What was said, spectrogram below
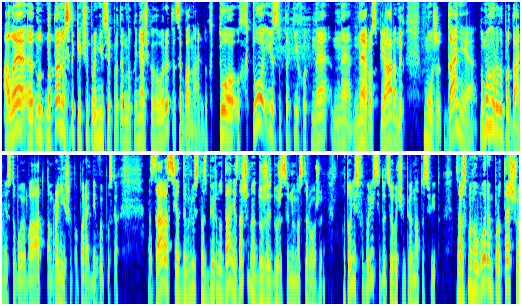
Але е, ну, напевно, все-таки, якщо про німців як про темну конячку говорити, це банально. Хто хто із таких от не не, не розпіарених може? Данія, ну ми говорили про Данію з тобою багато там раніше в попередніх випусках. Зараз я дивлюсь на збірну Дані. Знаєш, що мене дуже дуже сильно насторожує? Готовність футболістів до цього чемпіонату світу. Зараз ми говоримо про те, що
